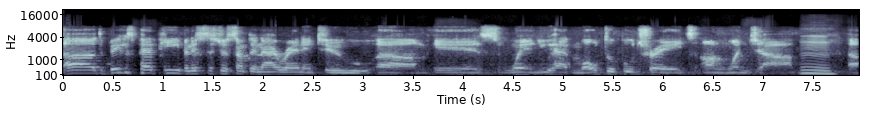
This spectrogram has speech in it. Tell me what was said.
Uh, the biggest pet peeve, and this is just something I ran into, um, is when you have multiple trades on one job. Mm. Uh,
